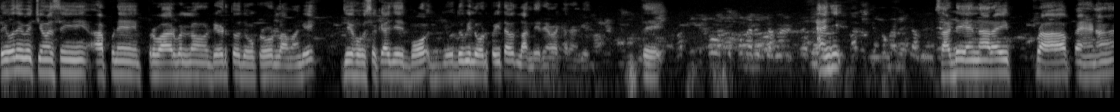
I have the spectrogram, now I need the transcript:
ਤੇ ਉਹਦੇ ਵਿੱਚੋਂ ਅਸੀਂ ਆਪਣੇ ਪਰਿਵਾਰ ਵੱਲੋਂ 1.5 ਤੋਂ 2 ਕਰੋੜ ਲਾਵਾਂਗੇ। ਜੇ ਹੋ ਸਕਿਆ, ਜੇ ਬਹੁਤ ਜਦੋਂ ਵੀ ਲੋੜ ਪਈ ਤਾਂ ਉਹ ਲਾਉਂਦੇ ਰਿਹਾ ਕਰਾਂਗੇ। ਤੇ ਹਾਂਜੀ। ਸਾਡੇ ਐਨ ਆਰ ਆਈ ਭਰਾ, ਭੈਣਾਂ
